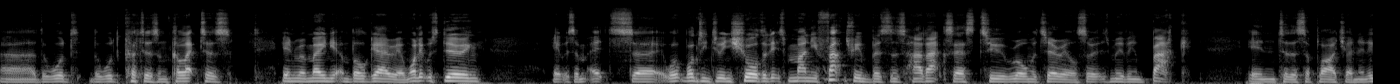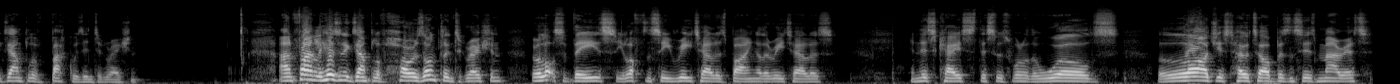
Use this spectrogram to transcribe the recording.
uh, the wood, the wood cutters and collectors in Romania and Bulgaria. And what it was doing, it was um, it's uh, wanting to ensure that its manufacturing business had access to raw materials, so it was moving back into the supply chain. An example of backwards integration. And finally, here's an example of horizontal integration. There are lots of these. You'll often see retailers buying other retailers. In this case, this was one of the world's largest hotel businesses, Marriott,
